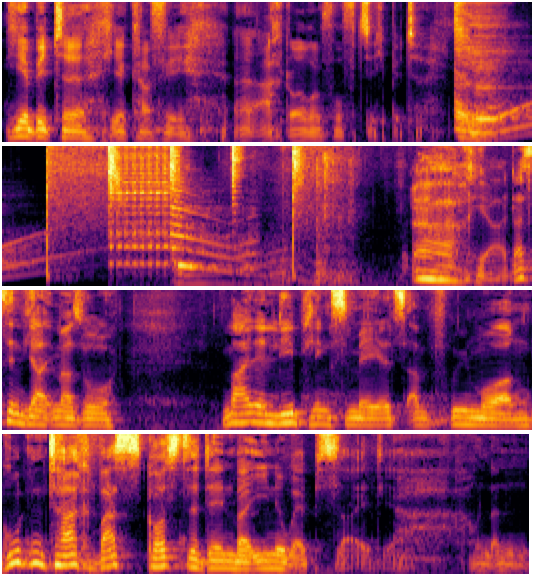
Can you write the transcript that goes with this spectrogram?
Hier bitte, Ihr Kaffee. Äh, 8,50 Euro bitte. Ach ja, das sind ja immer so meine Lieblingsmails am frühen Morgen. Guten Tag, was kostet denn bei Ihnen eine Website? Ja, und dann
